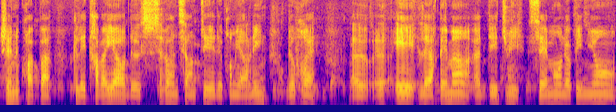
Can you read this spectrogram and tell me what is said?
je ne crois pas que les travailleurs de soins de santé de première ligne devraient et leur paiement déduit. C'est mon opinion.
